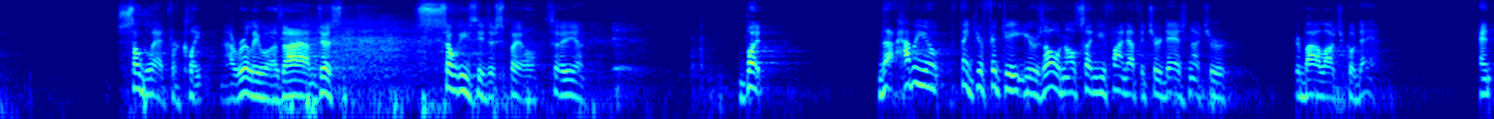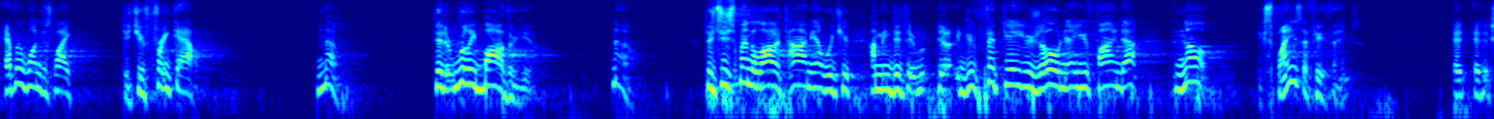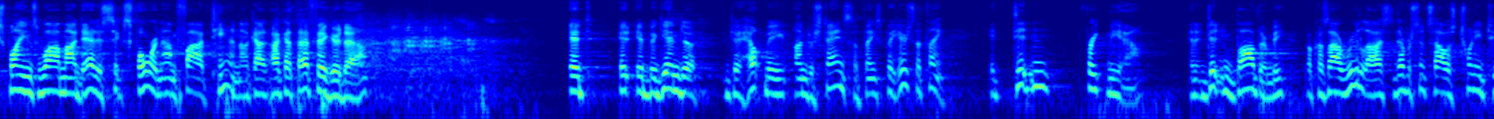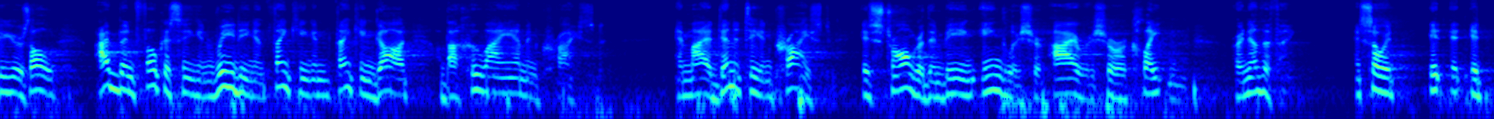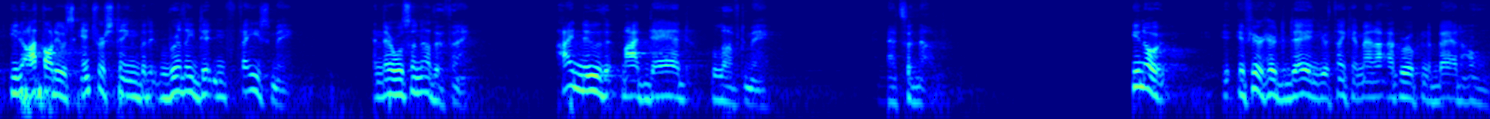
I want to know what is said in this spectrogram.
So glad for Clayton. I really was. I am just so easy to spell. So, yeah. But that, how do you think you're 58 years old and all of a sudden you find out that your dad's not your, your biological dad? And everyone is like, Did you freak out? No. Did it really bother you? No. Did you spend a lot of time, you know, would you, I mean, did it, uh, you're 58 years old, now you find out? No. Explains a few things. It, it explains why my dad is 6'4 and I'm 5'10. I got, I got that figured out. it, it, it began to, to help me understand some things, but here's the thing it didn't freak me out and it didn't bother me because I realized that ever since I was 22 years old, I've been focusing and reading and thinking and thanking God about who I am in Christ. And my identity in Christ is stronger than being English or Irish or Clayton or another thing. And so it, it, it, it, you know, I thought it was interesting, but it really didn't faze me. And there was another thing. I knew that my dad loved me, and that's enough. You know, if you're here today and you're thinking, man, I grew up in a bad home,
